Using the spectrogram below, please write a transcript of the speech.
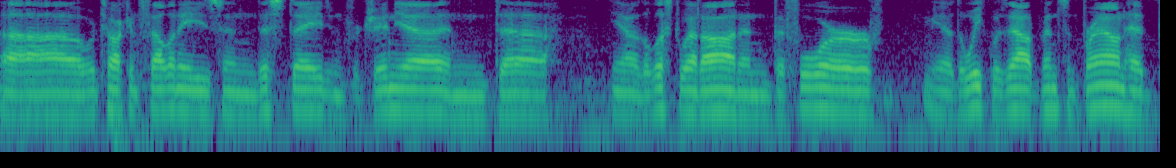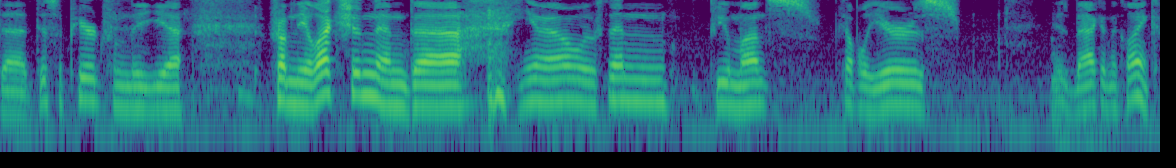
Uh, we're talking felonies in this state in Virginia, and uh, you know the list went on. And before you know the week was out, Vincent Brown had uh, disappeared from the uh, from the election, and uh, you know within a few months, a couple of years, he was back in the clink.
